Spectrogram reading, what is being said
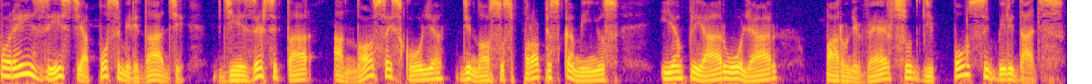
Porém, existe a possibilidade de exercitar a nossa escolha de nossos próprios caminhos e ampliar o olhar para o universo de possibilidades.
